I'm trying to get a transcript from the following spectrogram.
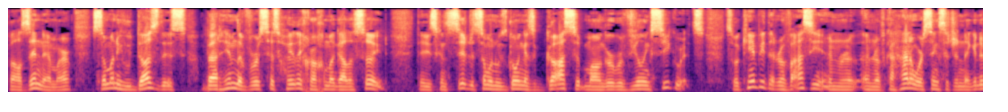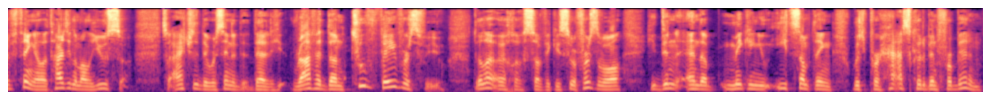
Somebody who does this, about him the verse says that he's considered someone who's going as a gossip monger, revealing secrets. So it can't be that Rav Asi and, and Rav Kahana were saying such a negative thing. So actually, they were saying that, that he, Rav had done two favors for you. First of all, he didn't end up making you eat something which perhaps could have been forbidden.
